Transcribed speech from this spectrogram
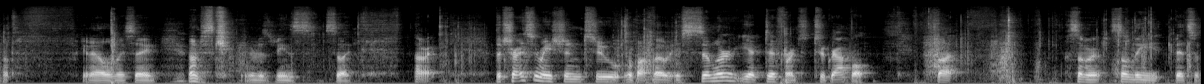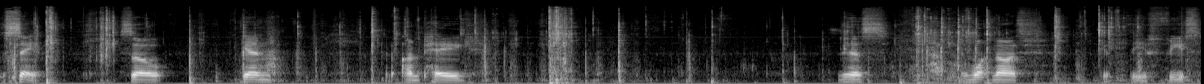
What the fucking hell am I saying? I'm just kidding. I'm just being silly. Alright. The transformation to robot mode is similar yet different to grapple but some are, some of the bits are the same. So again, unpeg this and whatnot. Get the feet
